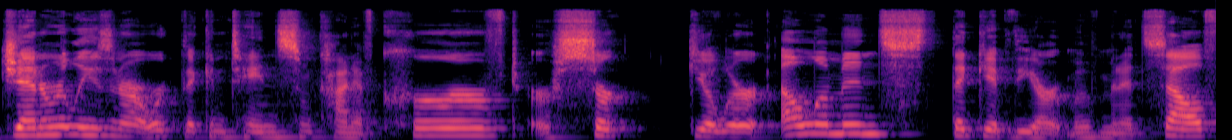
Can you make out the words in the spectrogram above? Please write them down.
generally is an artwork that contains some kind of curved or circular elements that give the art movement itself.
